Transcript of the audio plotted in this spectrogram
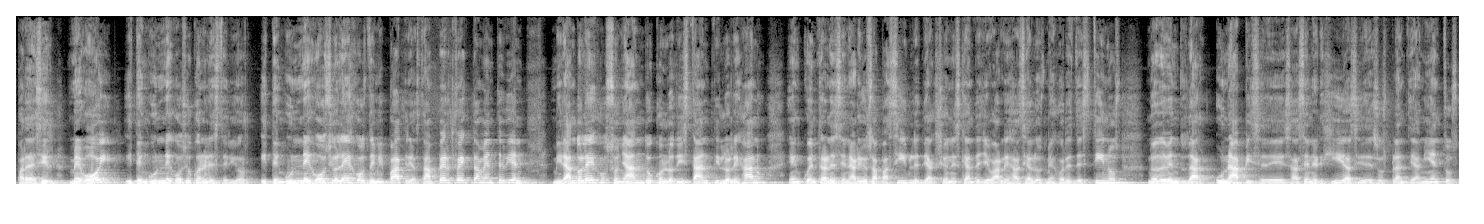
para decir, me voy y tengo un negocio con el exterior y tengo un negocio lejos de mi patria. Están perfectamente bien. Mirando lejos, soñando con lo distante y lo lejano, encuentran escenarios apacibles de acciones que han de llevarles hacia los mejores destinos. No deben dudar un ápice de esas energías y de esos planteamientos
